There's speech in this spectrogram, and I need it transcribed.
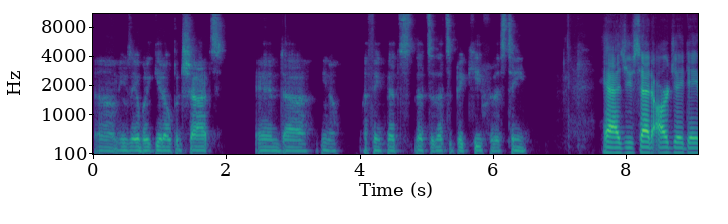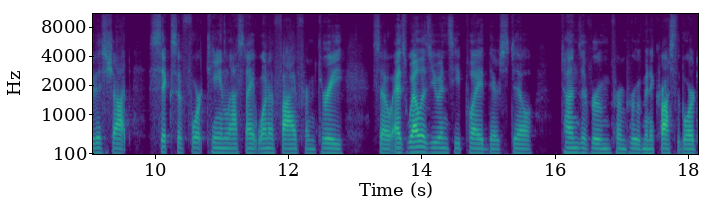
Um, he was able to get open shots and uh, you know, I think that's that's a, that's a big key for this team. Yeah, as you said, R.J. Davis shot six of fourteen last night, one of five from three. So as well as UNC played, there's still tons of room for improvement across the board.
